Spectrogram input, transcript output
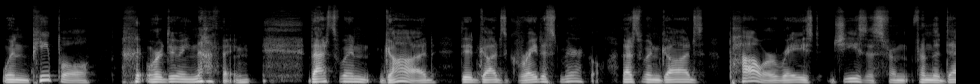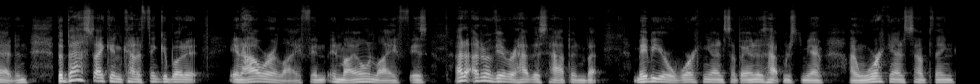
when people were doing nothing, that's when God did God's greatest miracle. That's when God's power raised Jesus from, from the dead. And the best I can kind of think about it in our life, in, in my own life, is I don't, I don't know if you ever have this happen, but maybe you're working on something. I know this happens to me. I'm, I'm working on something.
